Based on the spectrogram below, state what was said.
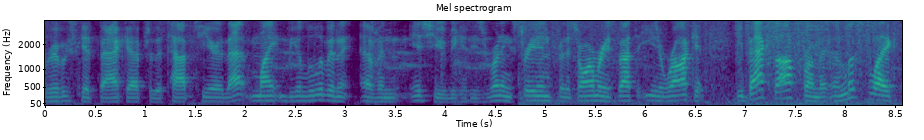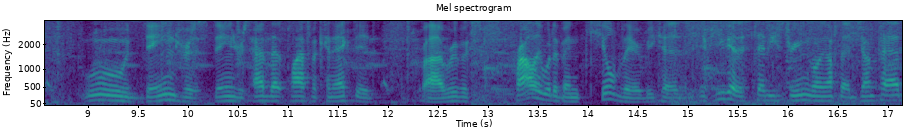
Rubik's get back up to the top tier, that might be a little bit of an issue because he's running straight in for this armor. He's about to eat a rocket. He backs off from it and looks like, ooh, dangerous, dangerous. Had that plasma connected, uh, Rubik's probably would have been killed there because if you get a steady stream going off that jump pad,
